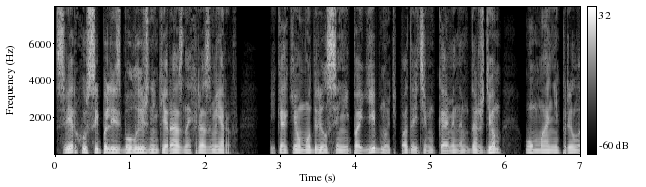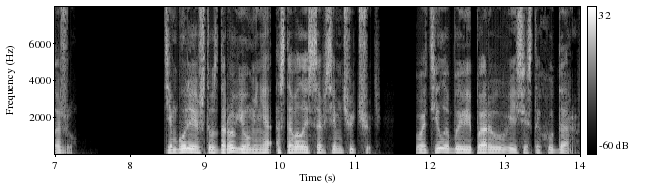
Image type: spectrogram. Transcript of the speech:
Сверху сыпались булыжники разных размеров, и как я умудрился не погибнуть под этим каменным дождем, ума не приложу. Тем более, что здоровья у меня оставалось совсем чуть-чуть. Хватило бы и пары увесистых ударов.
